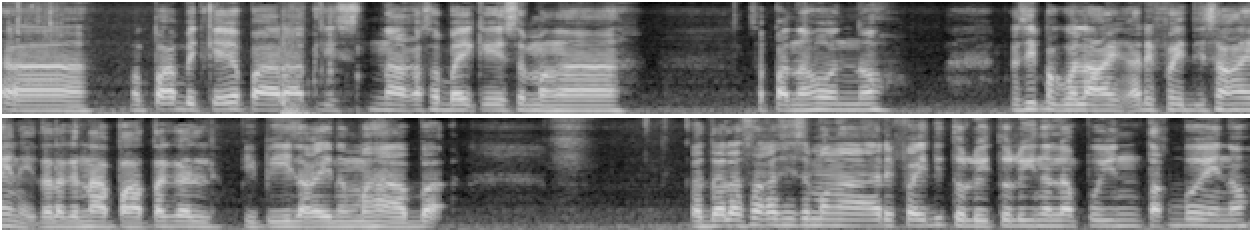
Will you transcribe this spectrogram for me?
ah magpakabit kayo para at least nakasabay kayo sa mga sa panahon no kasi pag wala kayong RFID sa ngayon eh talaga napakatagal. Pipila kayo ng mahaba. Kadalasan kasi sa mga RFID tuloy-tuloy na lang po yung takbo eh no?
